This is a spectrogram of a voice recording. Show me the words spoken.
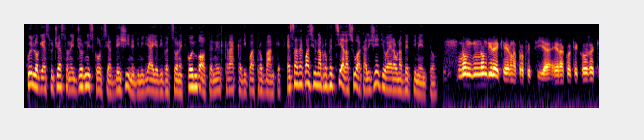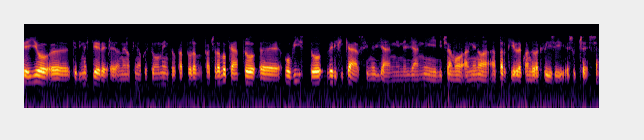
quello che è successo nei giorni scorsi a decine di migliaia di persone coinvolte nel crack di quattro banche. È stata quasi una profezia la sua Caliceti o era un avvertimento? Non, non, direi che era una profezia, era qualcosa che io, eh, che di mestiere, eh, almeno fino a questo momento la, faccio l'avvocato, eh, ho visto verificarsi negli anni, negli anni diciamo almeno a, a, partire da quando la crisi è successa,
